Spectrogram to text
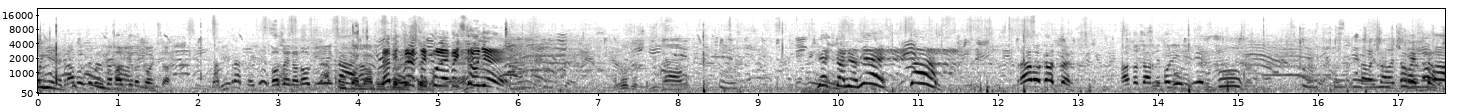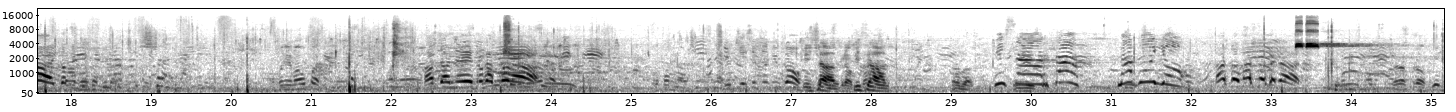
spokojnie. Brawo, żeby za walkę do końca. Uważaj na nogi. Dawid, wracaj po lewej stronie! Jedź Damian, jedź! Sam! Brawo, Kacper. Masz to czarny po linii. Dawaj, dawaj, dawaj, dawaj. Do piłki. Masz czarny, druga strona. Szybciej, szybciej piłką. Pisan, pisan. Dobra. Pisarka! Na boju! Masz to, masz to, Zegar.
